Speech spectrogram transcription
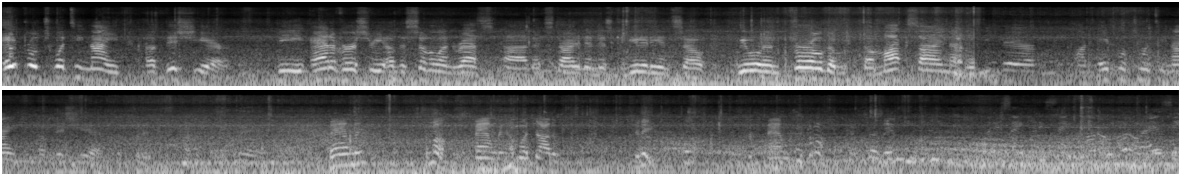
April 29th of this year, the anniversary of the civil unrest uh, that started in this community. And so we will unfurl the, the mock sign that will be there on April 29th of this year. Family, come on, family. I want y'all to. I didn't see.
